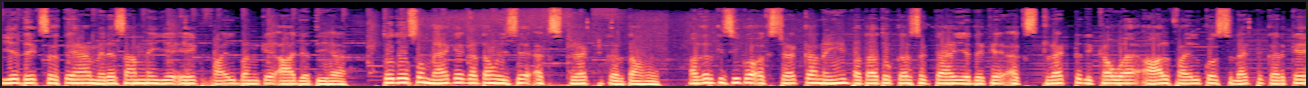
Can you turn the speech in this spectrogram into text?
ये देख सकते हैं, मेरे सामने ये एक फ़ाइल बन के आ जाती है। तो दोस्तों, मैं क्या करता हूँ, इसे एक्सट्रैक्ट करता हूँ। अगर किसी को एक्सट्रैक्ट का नहीं पता तो कर सकता है, ये देखे एक्सट्रैक्ट लिखा हुआ है आल फ़ाइल को सिलेक्ट करके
